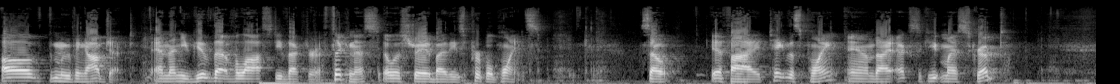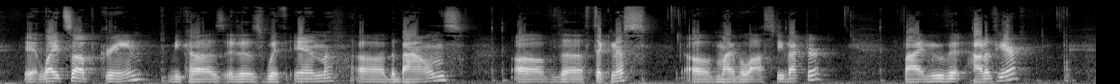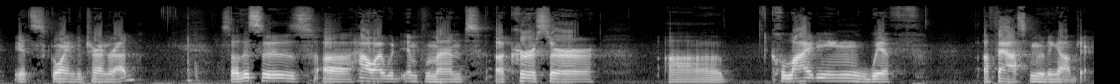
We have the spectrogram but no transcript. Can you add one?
of the moving object. And then you give that velocity vector a thickness, illustrated by these purple points. So if I take this point and I execute my script, it lights up green because it is within uh, the bounds of the thickness of my velocity vector. If I move it out of here, it's going to turn red. So this is uh, how I would implement a cursor uh, colliding with a fast moving object.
